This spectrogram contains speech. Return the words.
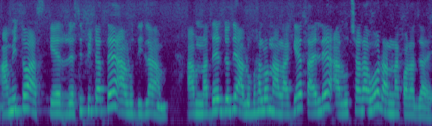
আমি তো আজকের রেসিপিটাতে আলু দিলাম। আপনাদের যদি আলু ভালো না লাগে, তাইলে আলু ছাড়াও রান্না করা যায়।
